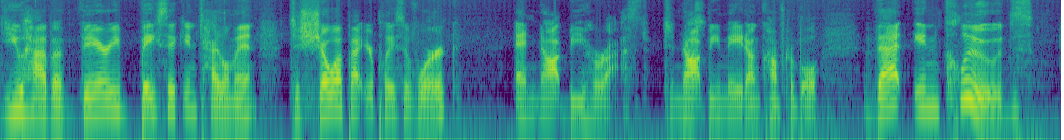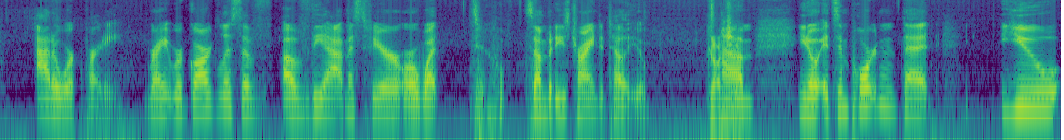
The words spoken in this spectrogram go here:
you have a very basic entitlement to show up at your place of work and not be harassed, to not yes. be made uncomfortable. That includes at a work party, right? Regardless of, of the atmosphere or what somebody's trying to tell you. Gotcha. Um, you know, it's important that you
